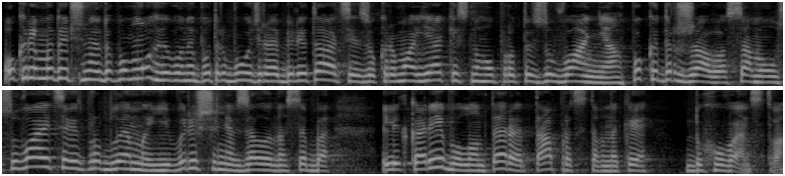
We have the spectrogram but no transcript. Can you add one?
Окрім медичної допомоги, вони потребують реабілітації, зокрема якісного протезування. Поки держава саме усувається від проблеми, її вирішення взяли на себе лікарі, волонтери та представники духовенства.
